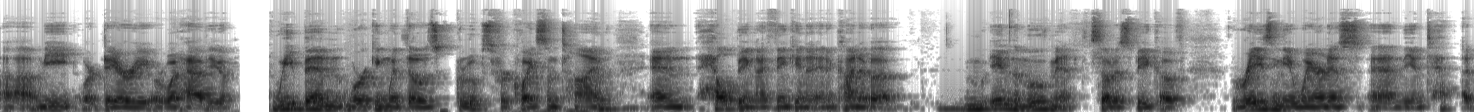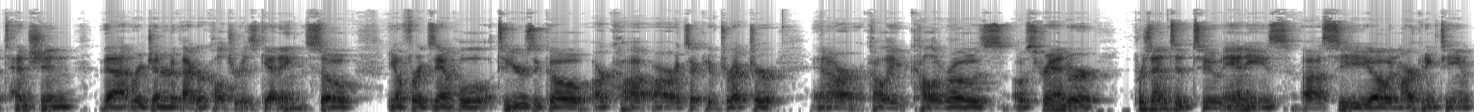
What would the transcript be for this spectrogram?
uh, meat or dairy or what have you. We've been working with those groups for quite some time and helping, I think, in a, in a kind of a in the movement, so to speak, of raising the awareness and the int- attention that regenerative agriculture is getting. So, you know, for example, two years ago, our co- our executive director and our colleague Kala Rose Ostrander presented to Annie's uh, CEO and marketing team.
